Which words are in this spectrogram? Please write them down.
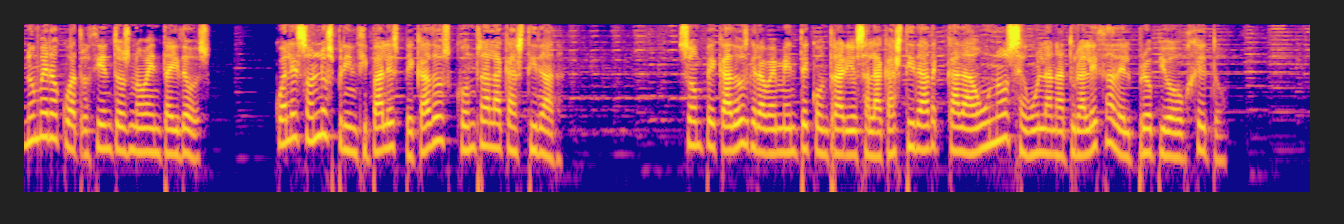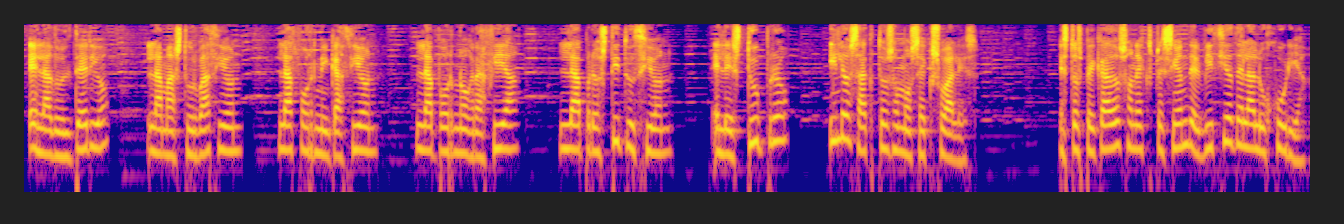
Número 492. ¿Cuáles son los principales pecados contra la castidad? Son pecados gravemente contrarios a la castidad, cada uno según la naturaleza del propio objeto. El adulterio, la masturbación, la fornicación, la pornografía, la prostitución, el estupro y los actos homosexuales. Estos pecados son expresión del vicio de la lujuria,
